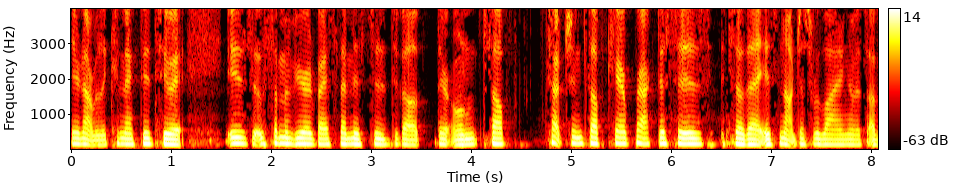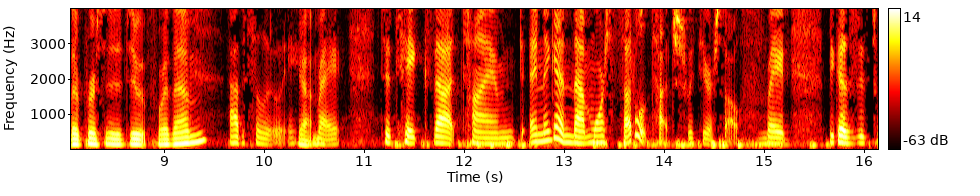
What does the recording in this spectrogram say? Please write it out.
they're not really connected to it. Is some of your advice to them is to develop their own self touch and self care practices so that it's not just relying on this other person to do it for them? Absolutely. Yeah. Right. To take that time and again that more subtle touch with yourself, mm-hmm. right? Because it's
